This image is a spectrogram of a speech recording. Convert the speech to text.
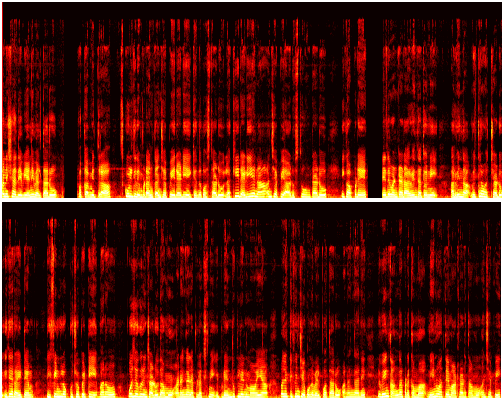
మనిషా దేవి అని వెళ్తారు. పక్క మిత్ర స్కూల్కి దింపడానికి అని చెప్పి రెడీ అయ్యి కిందకు వస్తాడు. లక్కీ రెడీయేనా అని చెప్పి అడుస్తూ ఉంటాడు. ఇక అప్పుడే ఏదేమంటాడు అరవిందతోని. అరవింద మిత్ర వచ్చాడు. ఇదే రైట్ టైం టిఫిన్లో కూర్చోపెట్టి మనం పూజ గురించి అడుగుదాము. అనగానే లక్ష్మి ఇప్పుడు ఎందుకు లేని మావయ్య? మళ్ళీ టిఫిన్ చేయకుండా వెళ్ళిపోతారు. అనగానే నువ్వేం కంగారు పడకమ్మా. నేను అత్తే మాట్లాడతాము. అని చెప్పి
